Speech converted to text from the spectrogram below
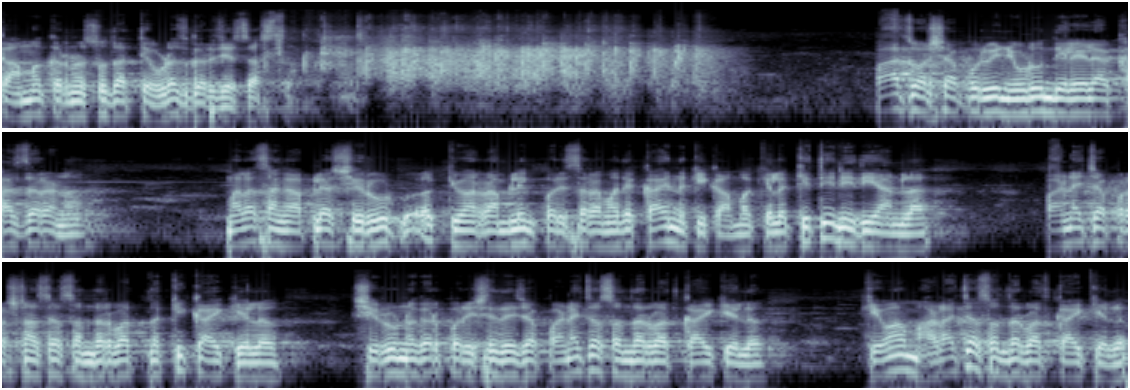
कामं करणंसुद्धा तेवढंच गरजेचं असतं. पाच वर्षापूर्वी निवडून दिलेल्या खासदारानं मला सांगा आपल्या शिरूर किंवा रामलिंग परिसरामध्ये काय नक्की कामं केलं? किती निधी आणला? पाण्याच्या प्रश्नाच्या संदर्भात नक्की काय केलं? शिरूर नगर परिषदेच्या पाण्याच्या संदर्भात काय केलं? किंवा म्हाडाच्या संदर्भात काय केलं?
